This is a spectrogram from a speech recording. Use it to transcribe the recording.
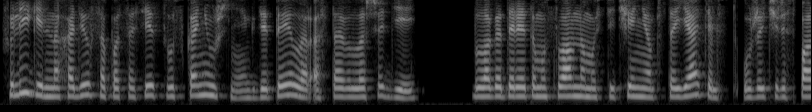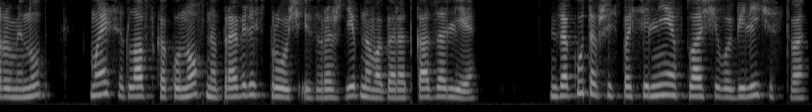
Флигель находился по соседству с конюшней, где Тейлор оставил лошадей. Благодаря этому славному стечению обстоятельств, уже через пару минут мы, оседлав скакунов, направились прочь из враждебного городка Зале. Закутавшись посильнее в плащ его величества,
